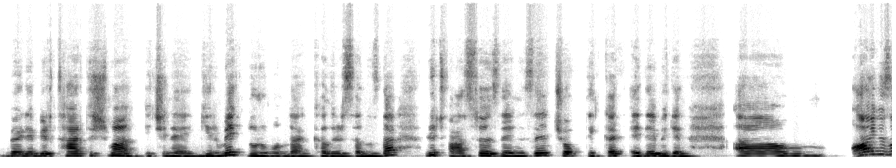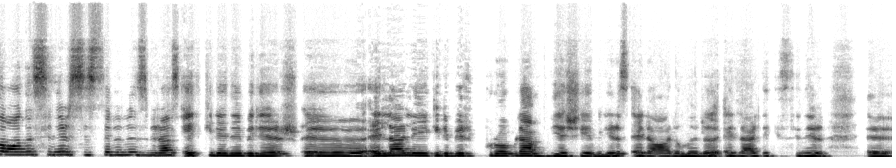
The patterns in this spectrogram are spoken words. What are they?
böyle bir tartışma içine girmek durumunda kalırsanız da lütfen sözlerinize çok dikkat edebilin. Um, Aynı zamanda sinir sistemimiz biraz etkilenebilir. E, ellerle ilgili bir problem yaşayabiliriz. El ağrıları, ellerdeki sinir e,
